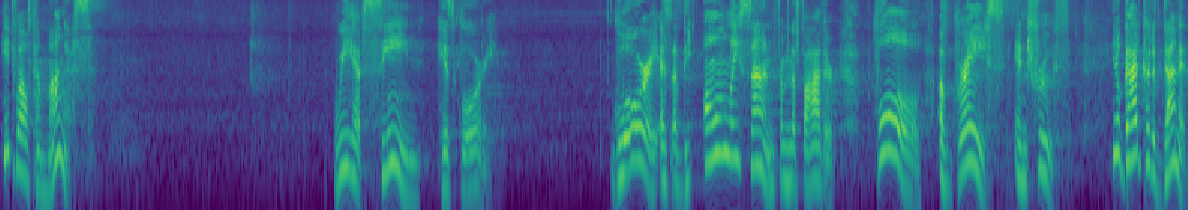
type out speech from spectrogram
He dwelt among us. We have seen his glory. Glory as of the only Son from the Father, full of grace and truth. You know, God could have done it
